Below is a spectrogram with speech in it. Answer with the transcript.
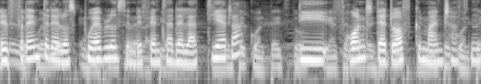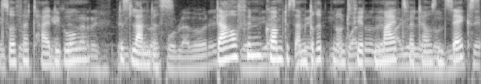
El Frente de los Pueblos en Defensa de la Tierra, die Front der Dorfgemeinschaften zur Verteidigung des Landes. Daraufhin kommt es am 3. und 4. Mai 2006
